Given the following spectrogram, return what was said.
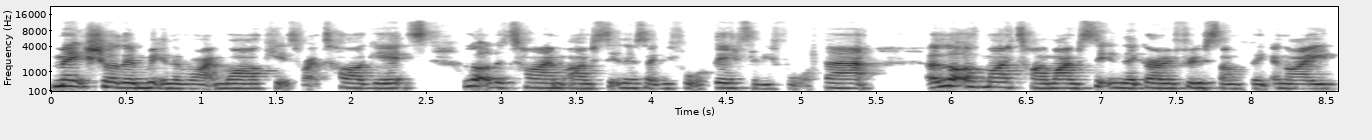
make sure they're meeting the right markets, right targets. A lot of the time I'm sitting there saying, have you thought of this? Have you thought of that? a lot of my time I'm sitting there going through something and I,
